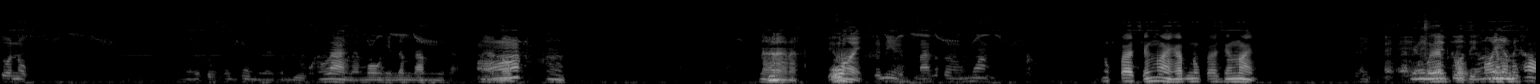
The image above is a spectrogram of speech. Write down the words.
ตัวนกมันก็ตรงพุ่มๆเลยมันอยู่ข้างล่างนะมองเห็นดำๆอยู่นะอ๋อน่ะนกน่ะน่ะน่ะเสียงหน่อย คือนี่ มาก็ตัวม่วงนกปลาเสียงหน่อยครับนกปลาเสียงหน่อยไอ้ไอ้ยังไอ้ไม่ได้ไอ้ตัวเสียงน้อยยัง ยังไม่เข้า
